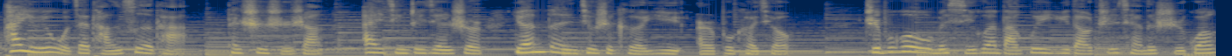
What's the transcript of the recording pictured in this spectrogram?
他以为我在搪塞他，但事实上，爱情这件事儿原本就是可遇而不可求，只不过我们习惯把未遇到之前的时光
